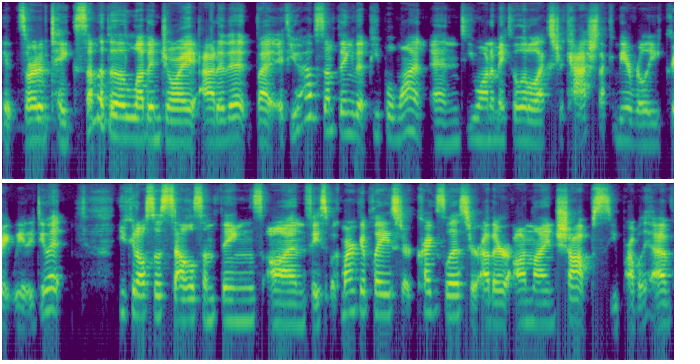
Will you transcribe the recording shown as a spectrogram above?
it sort of takes some of the love and joy out of it. But if you have something that people want and you want to make a little extra cash that can be a really great way to do it you could also sell some things on Facebook Marketplace or Craigslist or other online shops. You probably have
